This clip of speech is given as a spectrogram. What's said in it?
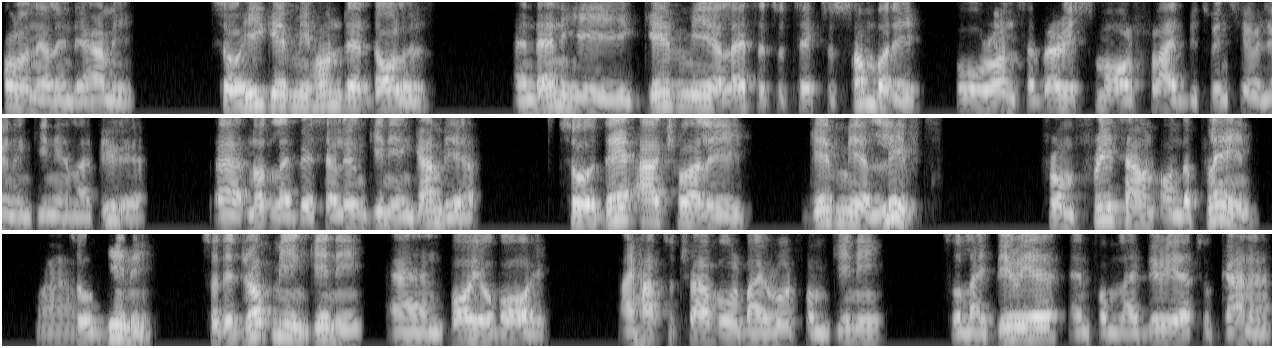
colonel in the army. So he gave me hundred dollars, and then he gave me a letter to take to somebody who runs a very small flight between Sierra Leone and Guinea and Liberia, uh, not Liberia, Sierra Leone, Guinea and Gambia. So they actually gave me a lift from Freetown on the plane wow. to Guinea. So they dropped me in Guinea, and boy, oh boy, I have to travel by road from Guinea to Liberia and from Liberia to Ghana.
